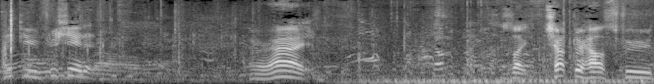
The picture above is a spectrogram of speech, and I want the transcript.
Thank you. Appreciate it. All right. Like chapter house food.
